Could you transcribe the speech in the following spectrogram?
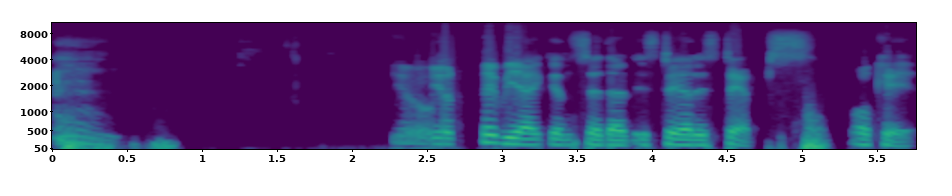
Maybe I can say that stair steps. Okay.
